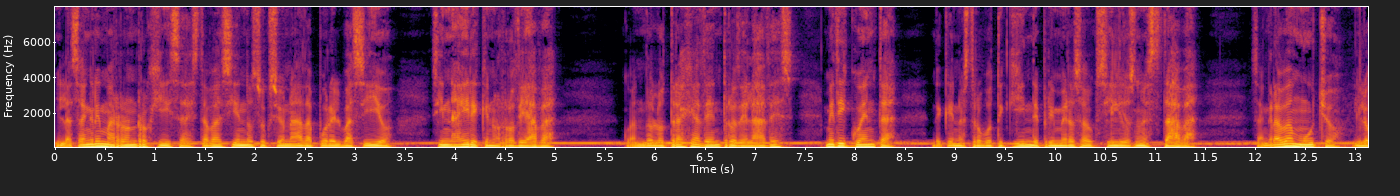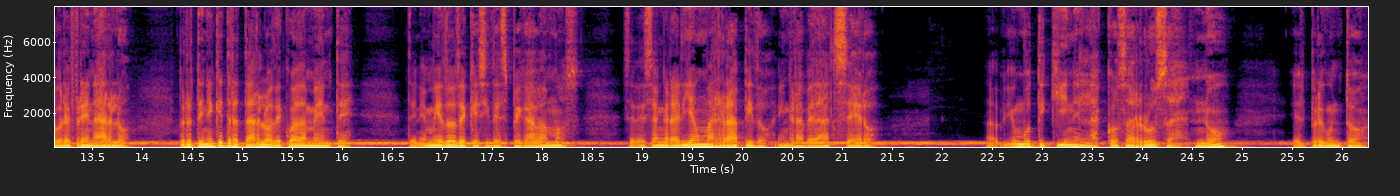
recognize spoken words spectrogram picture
y la sangre marrón rojiza estaba siendo succionada por el vacío, sin aire que nos rodeaba. Cuando lo traje adentro del Hades, me di cuenta de que nuestro botiquín de primeros auxilios no estaba. Sangraba mucho y logré frenarlo, pero tenía que tratarlo adecuadamente. Tenía miedo de que si despegábamos, se desangraría aún más rápido en gravedad cero. Había un botiquín en la cosa rusa, ¿no? Él preguntó.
